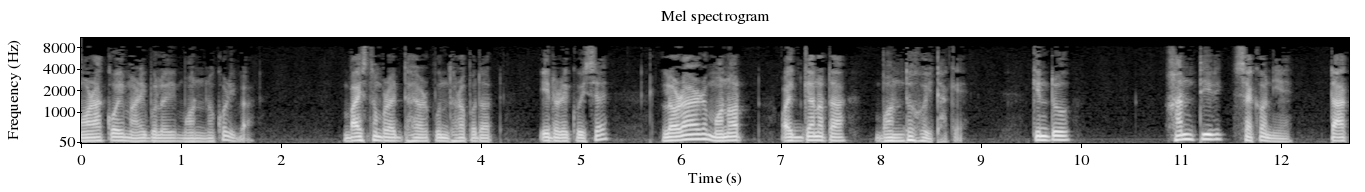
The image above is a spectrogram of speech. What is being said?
মৰাকৈ মাৰিবলৈ মন নকৰিবা। বাইশ নম্বৰ অধ্যায়ৰ পোন্ধৰ পদত এইদৰে কৈছে ল'ৰাৰ মনত অজ্ঞানতা বন্ধ হৈ থাকে কিন্তু শান্তিৰ চেকনিয়ে তাক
